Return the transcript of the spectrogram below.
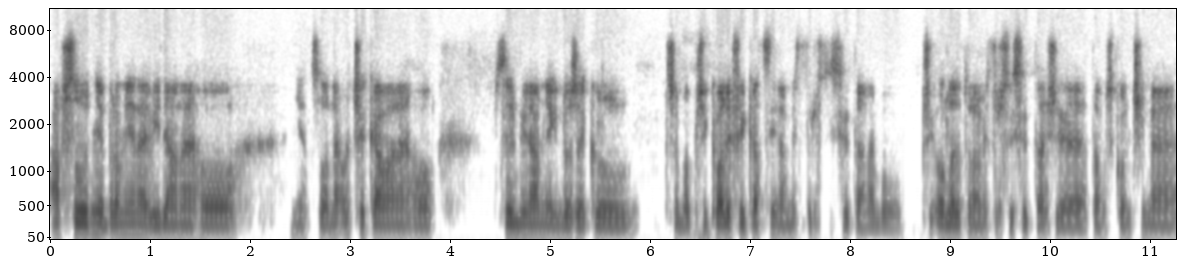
absolutně pro mě nevýdaného, něco neočekávaného, si by nám někdo řekl, třeba při kvalifikaci na mistrovství světa nebo při odletu na mistrovství světa, že tam skončíme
